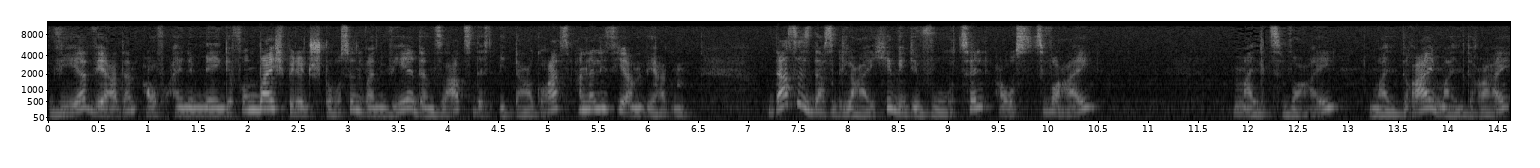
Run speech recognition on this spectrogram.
Wir werden auf eine Menge von Beispielen stoßen, wenn wir den Satz des Pythagoras analysieren werden. Das ist das gleiche wie die Wurzel aus 2 mal 2 mal 3 mal 3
